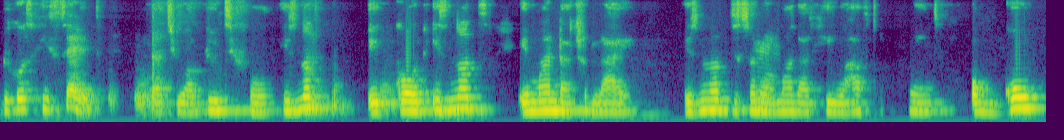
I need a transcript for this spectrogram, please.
Because He said that you are beautiful. He's not a God, He's not a man that should lie. He's not the Son Yeah. of Man that He will have to point or go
